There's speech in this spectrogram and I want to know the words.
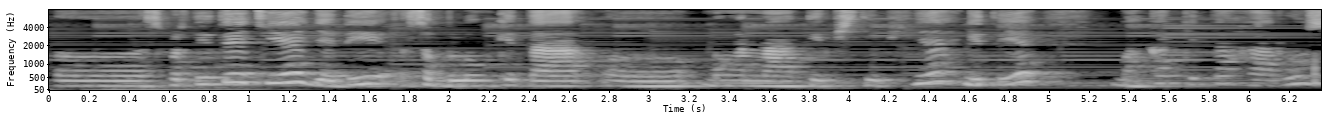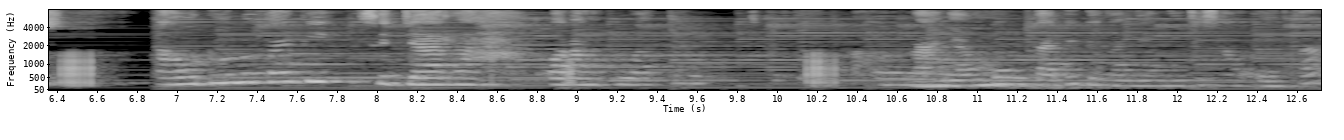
eh, seperti itu ya Ci ya? Jadi sebelum kita eh, mengenal tips-tipsnya gitu ya maka kita harus tahu dulu tadi sejarah orang tua tuh seperti apa. Nah nyambung tadi dengan yang Cici sampaikan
